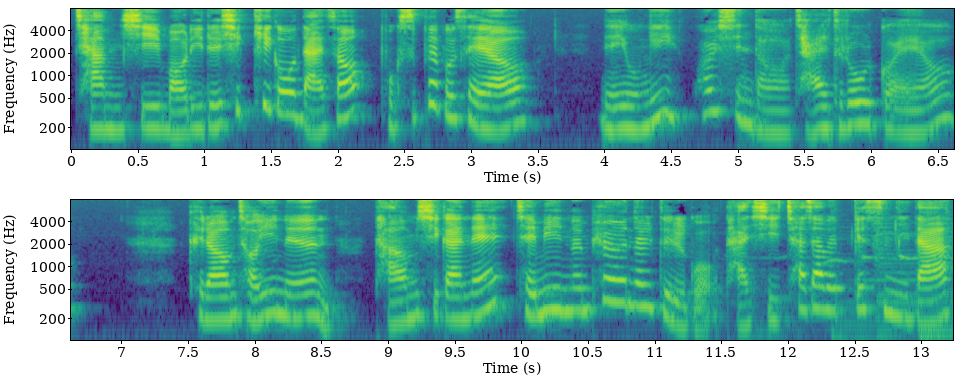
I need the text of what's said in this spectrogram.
잠시 머리를 식히고 나서 복습해 보세요. 내용이 훨씬 더 잘 들어올 거예요. 그럼 저희는 다음 시간에 재미있는 표현을 들고 다시 찾아뵙겠습니다.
